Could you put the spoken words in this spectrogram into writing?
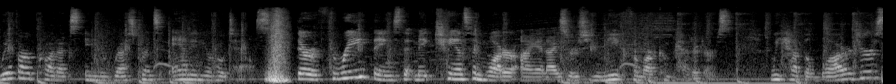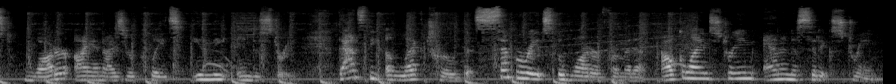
with our products in your restaurants and in your hotels. There are three things that make Chanson water ionizers unique from our competitors. We have the largest water ionizer plates in the industry. That's the electrode that separates the water from an alkaline stream and an acidic stream.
